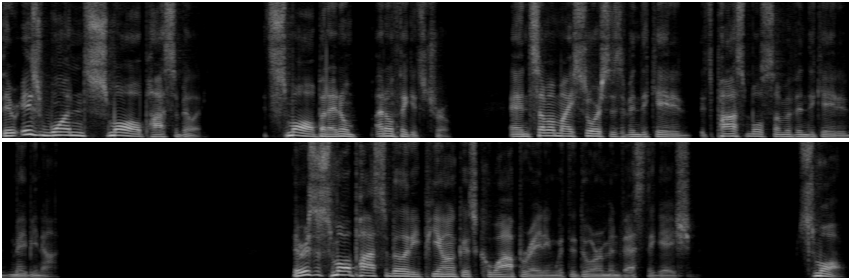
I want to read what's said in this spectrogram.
There is one small possibility. It's small, but I don't I don't think it's true. And some of my sources have indicated it's possible, some have indicated maybe not. There is a small possibility Pientka is cooperating with the Durham investigation. Small,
